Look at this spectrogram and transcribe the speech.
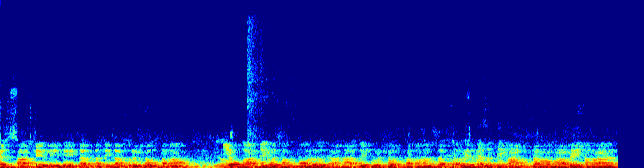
यस्मात् वेदे च प्रतितं पुरुषोत्तमम्। यो मामेव सम्मूढो जानाति पुरुषोत्तमः स सर्वे वदति मां सर्वभावेन भारत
